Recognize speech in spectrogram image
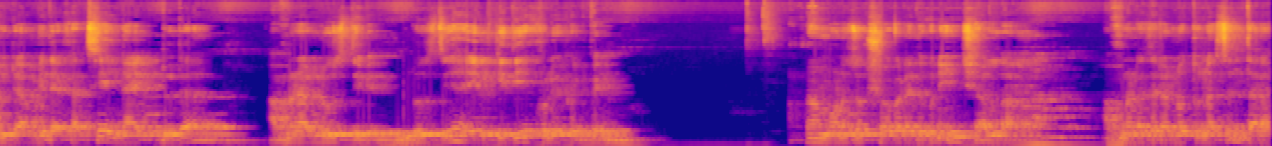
দুটা আমি দেখাচ্ছি, এই নাট দুটা আপনারা লুজ দিবেন। লুজ দিয়ে এলকি দিয়ে খুলে ফেলবেন। আপনার মনোযোগ সহকারে দেখুন, ইনশাআল্লাহ। আপনারা যারা নতুন আছেন, তারা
